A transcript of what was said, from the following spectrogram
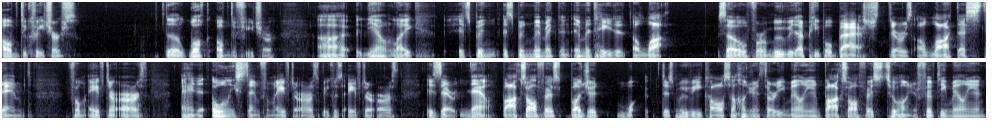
of the creatures, the look of the future. Uh, you know, like it's been it's been mimicked and imitated a lot. So for a movie that people bash, there was a lot that stemmed from After Earth, and it only stemmed from After Earth because After Earth is there now. Box office budget. This movie costs 130 million. Box office 250 million.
